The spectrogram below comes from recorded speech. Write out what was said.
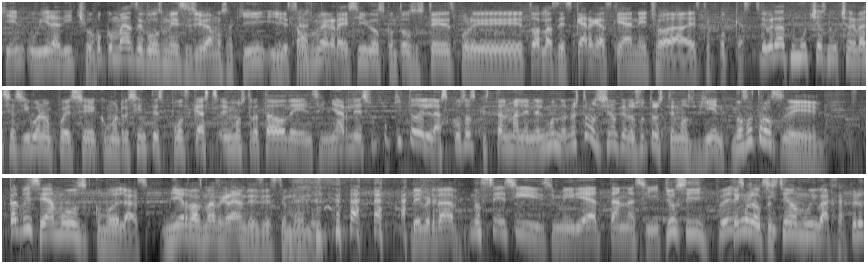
¿Quién hubiera dicho? Poco más de dos meses llevamos aquí y estamos muy agradecidos con todos ustedes por eh, todas las descargas que han hecho a este podcast. De verdad, muchas, muchas gracias. Y bueno, pues eh, como en recientes podcasts hemos tratado de enseñarles un poquito de las cosas que están mal en el mundo. No estamos diciendo que nosotros estemos bien. Nosotros eh, tal vez seamos como de las mierdas más grandes de este mundo. de verdad. No sé si, si me iría tan así. Yo sí. Pero tengo la autoestima existe- muy baja. Pero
